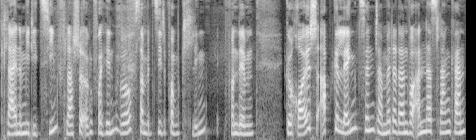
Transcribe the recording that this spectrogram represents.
kleine Medizinflasche irgendwo hinwirfst, damit sie vom Kling, von dem Geräusch abgelenkt sind, damit er dann woanders lang kann.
